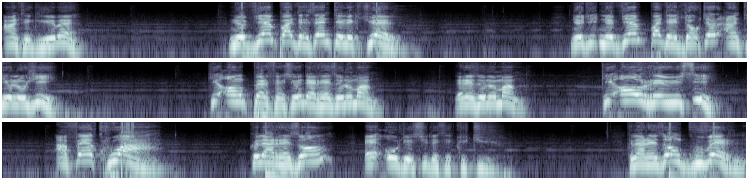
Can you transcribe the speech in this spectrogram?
entre guillemets. Ne vient pas des intellectuels. Ne, vient pas des docteurs en théologie qui ont perfectionné des raisonnements. Des raisonnements. Qui ont réussi à faire croire que la raison est au-dessus des Écritures. Que la raison gouverne.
